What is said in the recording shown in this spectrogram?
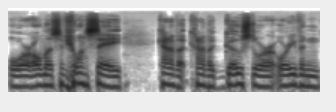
or almost, if you want to say, kind of a kind of a ghost, or or even.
